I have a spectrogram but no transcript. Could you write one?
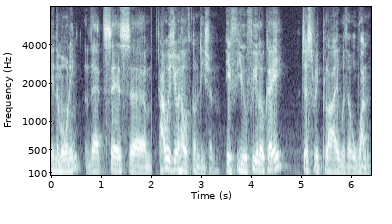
in the morning that says, um, How is your health condition? If you feel okay, just reply with a 1.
